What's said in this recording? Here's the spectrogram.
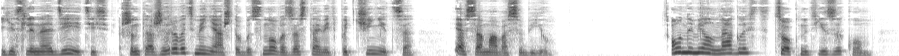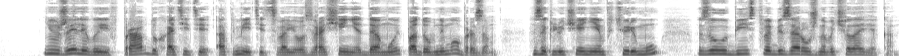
Если надеетесь шантажировать меня, чтобы снова заставить подчиниться, я сама вас убью». Он имел наглость цокнуть языком — Неужели вы и вправду хотите отметить свое возвращение домой подобным образом, заключением в тюрьму за убийство безоружного человека?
